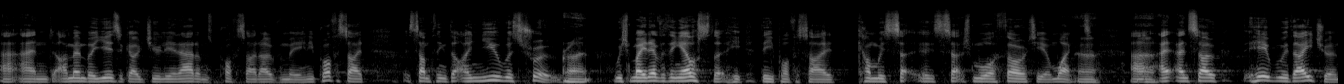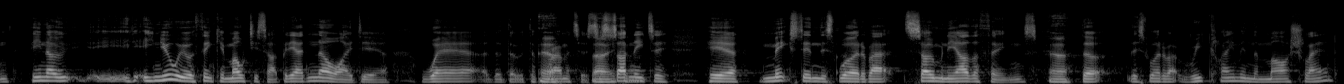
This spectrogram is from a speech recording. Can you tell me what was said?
Uh, and I remember years ago, Julian Adams prophesied over me, and he prophesied something that I knew was true, Right. which made everything else that he, that he prophesied come with su- such more authority and weight. Yeah, Uh, and, and so here with Adrian, he, know, he, he knew we were thinking multi-site, but he had no idea where the, the, the Yeah. parameters. No, so suddenly to hear mixed in this word about so many other things, Yeah. that this word about reclaiming the marshland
